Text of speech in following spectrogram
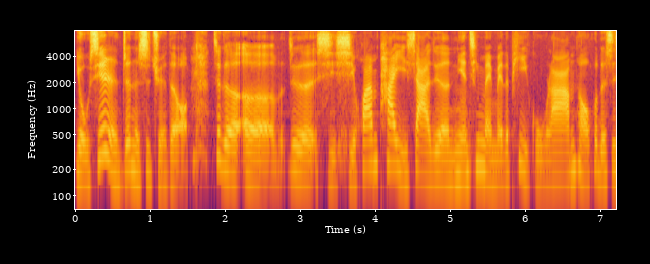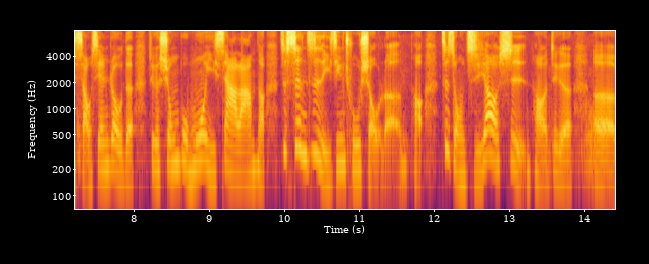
有些人真的是觉得哦，这个呃，这个喜喜欢拍一下这个年轻美眉的屁股啦，好，或者是小鲜肉的这个胸部摸一下啦，好，这甚至已经出手了。好，这种只要是好这个呃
